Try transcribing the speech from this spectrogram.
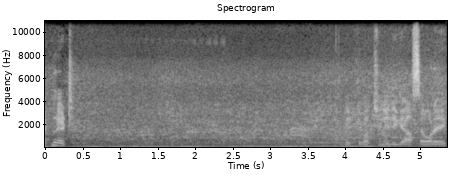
এক মিনিট। দেখতে পাচ্ছেন, এদিকে আছে অনেক।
